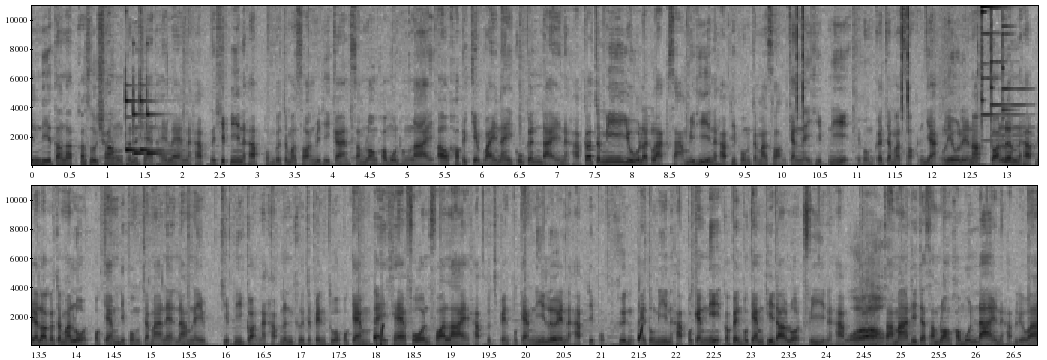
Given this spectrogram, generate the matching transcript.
ยินดีต้อนรับเข้าสู่ช่อง t u r n e r Share Thailand นะครับ ในคลิปนี้นะครับ ผมก็จะมาสอนวิธีการสำรองข้อมูลของ Line เอาเข้าไปเก็บไว้ใน Google Drive นะครับ ก็จะมีอยู่หลัก ๆ 3 วิธีนะครับ ที่ผมจะมาสอนกันในคลิปนี้เดี๋ยวผมก็จะมาสอนอย่างเร็วเลยเนาะก่อนเริ่มนะครับ เดี๋ยวเราก็จะมาโหลดโปรแกรมที่ผมจะมาแนะนำในคลิปนี้ก่อนนะครับ นั่นคือจะเป็นตัวโปรแกรม iCare Phone for Line ครับก็จะเป็นโปรแกรมนี้เลยนะครับที่ผมขึ้นให้ตรงนี้นะครับโปรแกรมนี้ก็เป็นโปรแกรมที่ดาวน์โหลดฟรีนะครับก็สามารถที่จะสำรองข้อมูลได้นะครับหรือว่า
